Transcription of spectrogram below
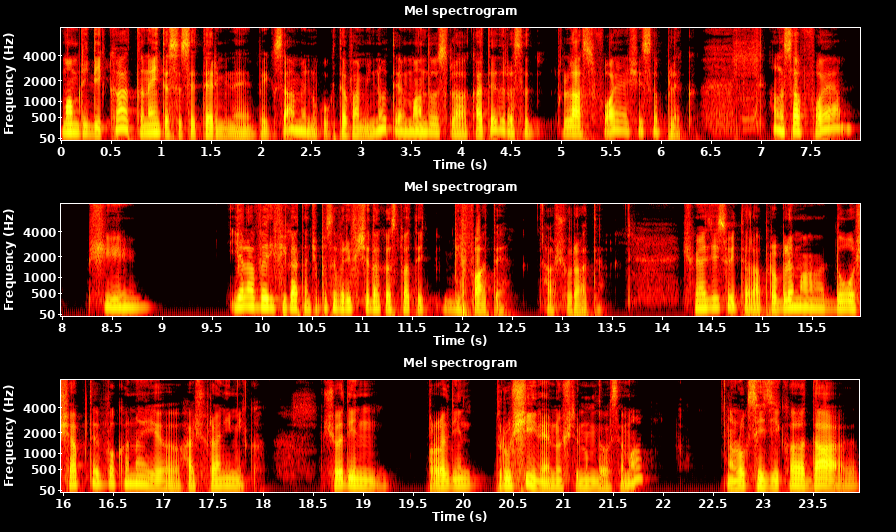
M-am ridicat înainte să se termine examenul, cu câteva minute, m-am dus la catedră să las foaia și să plec. Am lăsat foaia și el a verificat, a început să verifice dacă sunt toate bifate, hașurate. Și mi-a zis, uite, la problema 27 văd că n-ai uh, hașurat nimic. Și eu din, probabil din rușine, nu știu, nu-mi dau seama, în loc să-i zic că da,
